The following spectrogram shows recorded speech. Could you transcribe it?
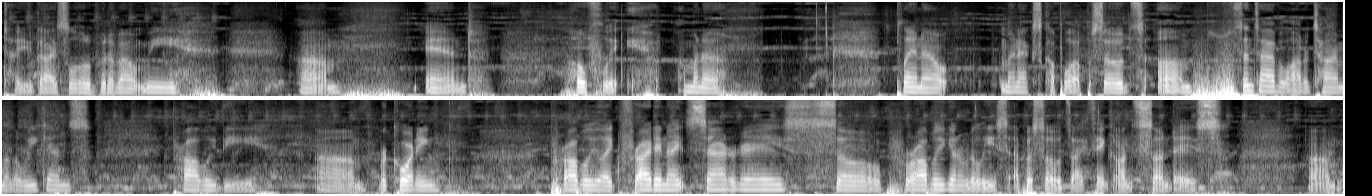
tell you guys a little bit about me. Um, and hopefully I'm gonna plan out my next couple episodes. Um, since I have a lot of time on the weekends, probably be um, recording probably like Friday night, Saturdays. So probably gonna release episodes I think on Sundays. Um,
